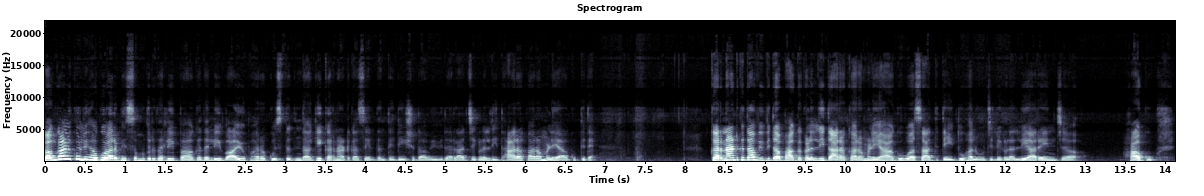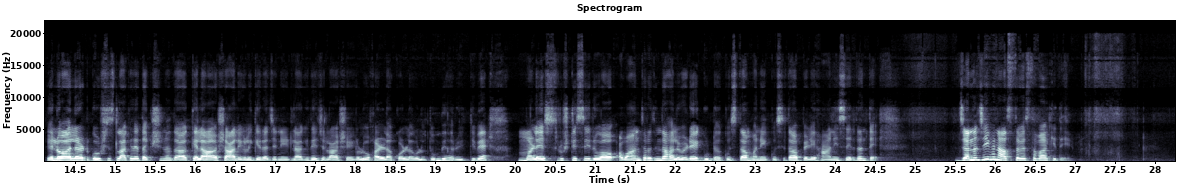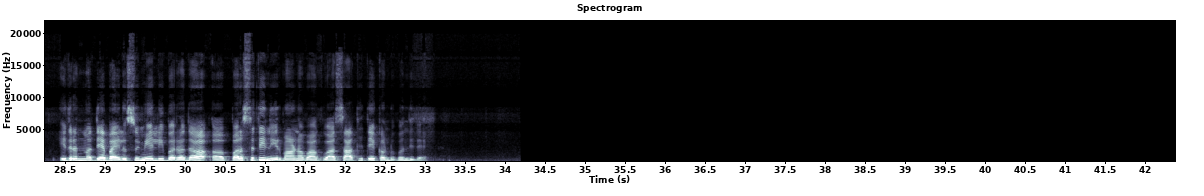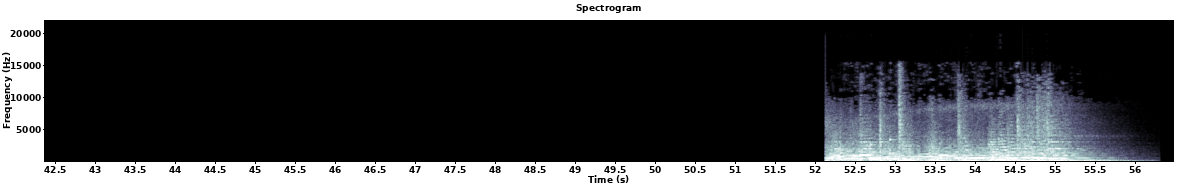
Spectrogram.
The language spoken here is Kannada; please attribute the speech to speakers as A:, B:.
A: ಬಂಗಾಳಕೊಲ್ಲಿ ಹಾಗೂ ಅರಬ್ಬಿ ಸಮುದ್ರದಲ್ಲಿ ಭಾಗದಲ್ಲಿ ವಾಯುಭಾರ ಕುಸಿತದಿಂದಾಗಿ ಕರ್ನಾಟಕ ಸೇರಿದಂತೆ ದೇಶದ ವಿವಿಧ ರಾಜ್ಯಗಳಲ್ಲಿ ಧಾರಾಕಾರ ಮಳೆಯಾಗುತ್ತಿದೆ. ಕರ್ನಾಟಕದ ವಿವಿಧ ಭಾಗಗಳಲ್ಲಿ ಧಾರಾಕಾರ ಮಳೆಯಾಗುವ ಸಾಧ್ಯತೆ ಇದ್ದು, ಹಲವು ಜಿಲ್ಲೆಗಳಲ್ಲಿ ಅರೇಂಜ್ ಹಾಗೂ ಯೆಲ್ಲೋ ಅಲರ್ಟ್ ಘೋಷಿಸಲಾಗಿದೆ. ದಕ್ಷಿಣದ ಕೆಲ ಶಾಲೆಗಳಿಗೆ ರಜೆ ನೀಡಲಾಗಿದೆ. ಜಲಾಶಯಗಳು ಹಳ್ಳ ಕೊಳ್ಳಗಳು ತುಂಬಿ ಹರಿಯುತ್ತಿವೆ. ಮಳೆ ಸೃಷ್ಟಿಸಿರುವ ಅವಾಂತರದಿಂದ ಹಲವೆಡೆ ಗುಡ್ಡ ಕುಸಿತ, ಮನೆ ಕುಸಿತ, ಬೆಳೆ ಹಾನಿ ಸೇರಿದಂತೆ ಜನಜೀವನ ಅಸ್ತವ್ಯಸ್ತವಾಗಿದೆ. ಇದರ ಮಧ್ಯೆ ಬಯಲು ಸೀಮೆಯಲ್ಲಿ ಬರದ ಪರಿಸ್ಥಿತಿ ನಿರ್ಮಾಣವಾಗುವ ಸಾಧ್ಯತೆ ಕಂಡುಬಂದಿದೆ.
